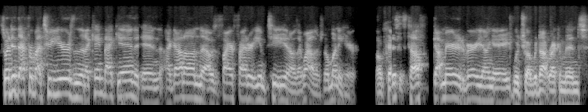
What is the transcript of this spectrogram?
So i did that for about two years and then i came back in and i got on i was a firefighter emt and i was like wow there's no money here. Okay this is tough. Got married at a very young age which i would not recommend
